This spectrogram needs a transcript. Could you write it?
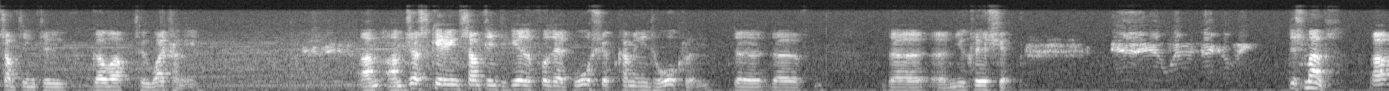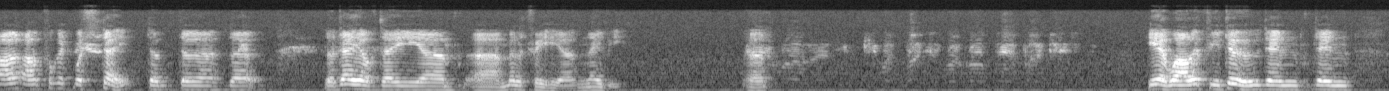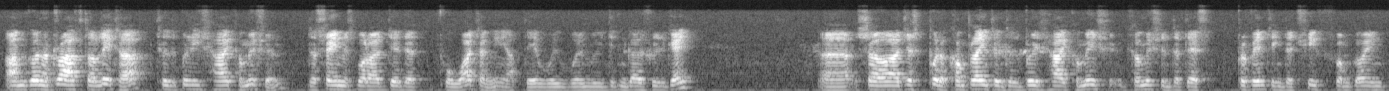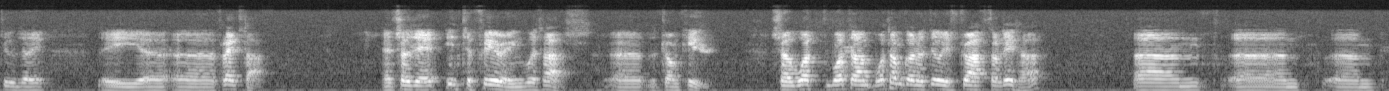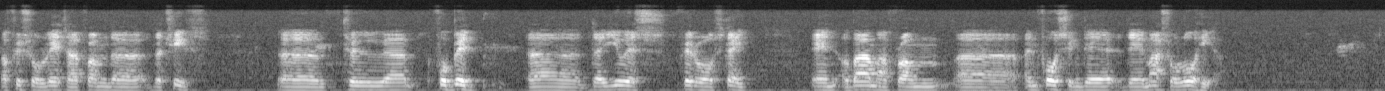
something to go up to Waitangi. I'm, I'm just getting something together for that warship coming into Auckland, the the the uh, nuclear ship. This month. I, I, I forget which day. The the the the day of the um, uh, military here, Navy. Yeah, well, if you do, then then I'm going to draft a letter to the British High Commission, the same as what I did at, for Waitangi up there we, when we didn't go through the gate. Uh, so I just put a complaint into the British High Commission, Commission that they're preventing the chief from going to the the uh, uh, Flagstaff, and so they're interfering with us, uh, the John Key. So what what I'm what I'm going to do is draft a letter um, um, um, official letter from the, the chiefs uh, to uh, forbid uh, the US federal state and Obama from uh, enforcing their, their martial law here.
